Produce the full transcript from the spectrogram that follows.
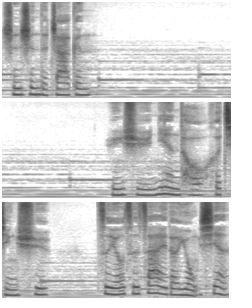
深深的扎根，允许念头和情绪自由自在的涌现。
